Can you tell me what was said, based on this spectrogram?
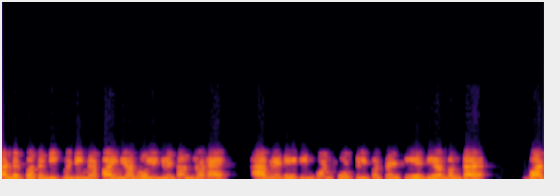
hundred percent equity में फाइव ईयर रोलिंग रिटर्न जो है एवरेज 18.43 परसेंट सीएजीआर बनता है। बट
